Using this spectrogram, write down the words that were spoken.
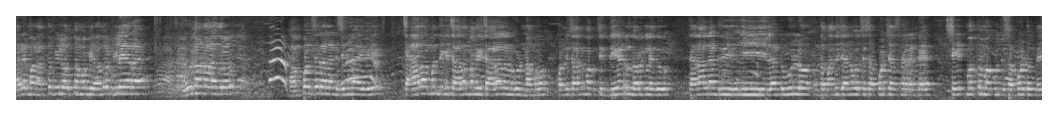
అరే మన అంత ఫీల్ అవుతున్నామో? మీరు అందరూ ఫీల్ అయ్యారా? ఊళ్ళో ఉన్న కంపల్సరీ అలాంటి సినిమా ఇది. చాలా మందికి చాలా మందికి చాలాలనుకుంటున్నాము కొన్నిసార్లు మాకు చి- థియేటర్లు దొరకలేదు. తెనాలాంటిది ఈ ఇలాంటి ఊళ్ళో ఇంతమంది జనం వచ్చి సపోర్ట్ చేస్తున్నారంటే స్టేట్ మొత్తం మాకు కొంచెం సపోర్ట్ ఉంది.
